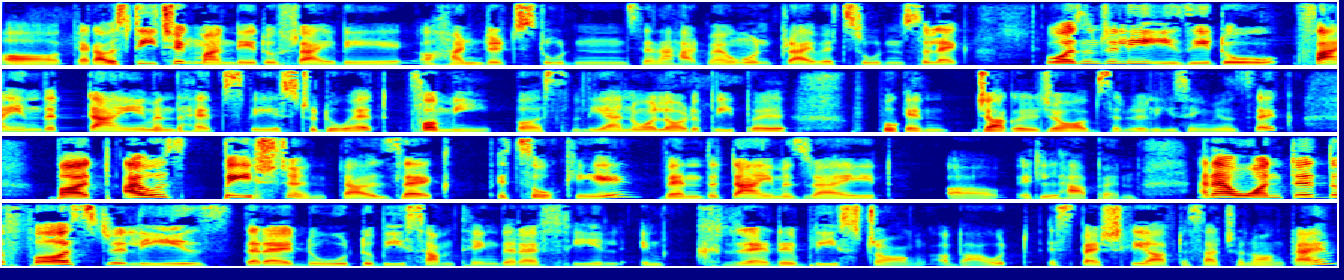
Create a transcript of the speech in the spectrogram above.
uh, like i was teaching monday to friday a 100 students and i had my own private students. So like it wasn't really easy to find the time and the headspace to do it for me personally. I know a lot of people who can juggle jobs and releasing music. But i was patient. I was like it's okay. When the time is right uh, it'll happen. And I wanted the first release that I do to be something that I feel incredibly strong about, especially after such a long time,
